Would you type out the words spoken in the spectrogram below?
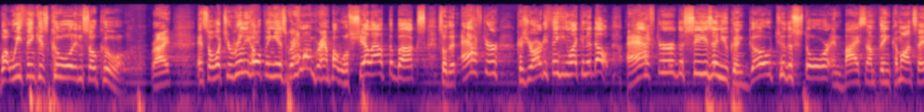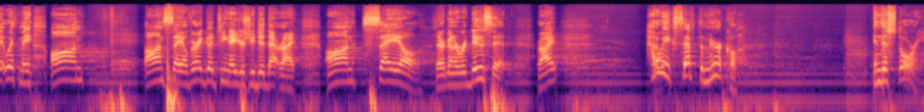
What we think is cool isn't so cool. right? And so what you're really hoping is grandma and grandpa will shell out the bucks so that after, because you're already thinking like an adult, after the season you can go to the store and buy something, come on, say it with me, on on sale. Very good teenagers, you did that right. On sale. They're going to reduce it, right? How do we accept the miracle in this story?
